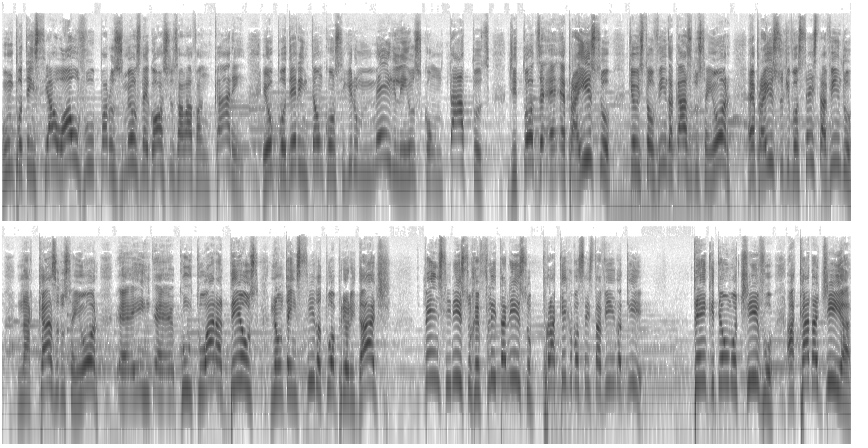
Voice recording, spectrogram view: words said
Um potencial alvo para os meus negócios alavancarem, eu poder então conseguir o mailing, os contatos de todos. É, é para isso que eu estou vindo à casa do Senhor? É para isso que você está vindo na casa do Senhor? É, é, cultuar a Deus não tem sido a tua prioridade? Pense nisso, reflita nisso. Para que, que você está vindo aqui? tem que ter um motivo. A cada dia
